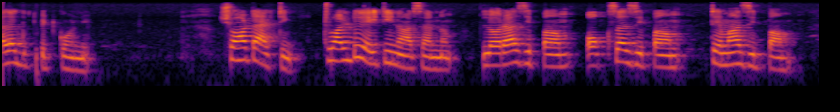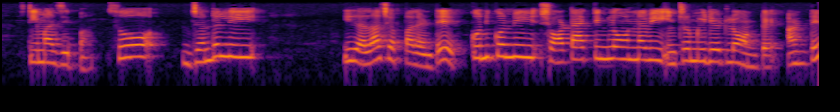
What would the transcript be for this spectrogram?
అలా గుర్తుపెట్టుకోండి. Short acting. Twelve to eighteen hours అన్నాం. లొరాజిపామ్ ఆక్సాజిపామ్ టెమాజిపామ్ స్టీమాజిపామ్. సో జనరల్లీ ఇది ఎలా చెప్పాలంటే కొన్ని కొన్ని షార్ట్ యాక్టింగ్లో ఉన్నవి ఇంటర్మీడియట్లో ఉంటాయి. అంటే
